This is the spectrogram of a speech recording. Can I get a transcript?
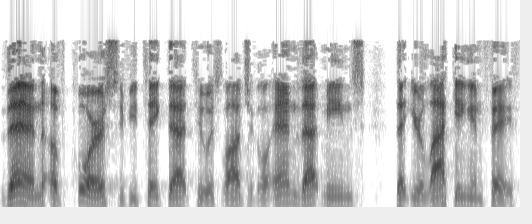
then of course, if you take that to its logical end, that means that you're lacking in faith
